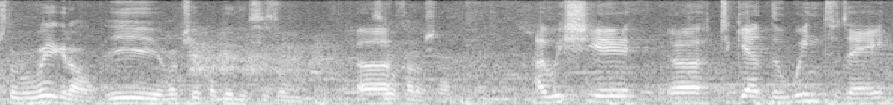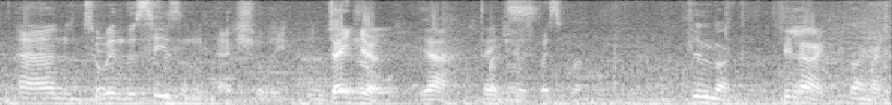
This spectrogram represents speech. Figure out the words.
чтобы выиграл и вообще победы в сезоне. Всего хорошего. I wish you uh, to get the win today and to win the season, actually. Thank you. general. Yeah, thank you. Большое спасибо. Vielen Dank. Vielen Dank. Danke.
